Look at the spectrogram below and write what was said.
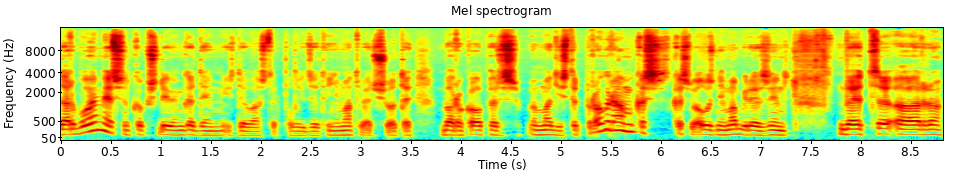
darbojamies, un kopš diviem gadiem izdevās tur palīdzēt viņam atvērt šo te baroka operas maģistra programmu, kas, kas vēl uzņem apgriezienus, bet ar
